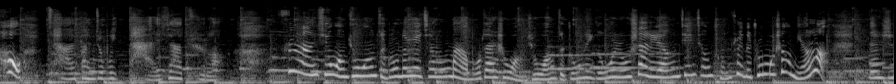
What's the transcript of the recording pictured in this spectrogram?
后裁判就被抬下去了。虽然新《网球王子》中的月前龙马不再是《网球王子》中那个温柔善良、坚强纯粹的追梦少年了，但是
